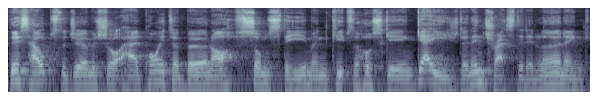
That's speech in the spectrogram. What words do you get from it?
This helps the German short-haired pointer burn off some steam and keeps the Husky engaged and interested in learning.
